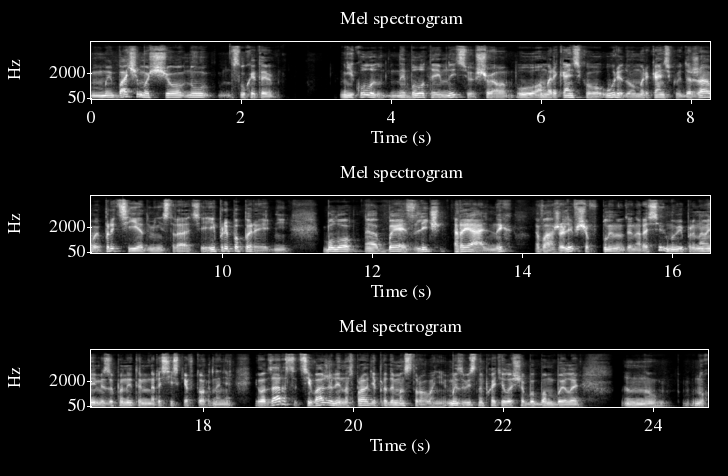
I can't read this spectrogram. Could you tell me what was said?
ми бачимо, що ну слухайте. Ніколи не було таємницею, що у американського уряду, американської держави при цій адміністрації і при попередній було безліч реальних важелів, щоб вплинути на Росію, ну і принаймні зупинити на російське вторгнення. І от зараз ці важелі насправді продемонстровані. Ми, звісно, б хотіли, щоб бомбили ну, ну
